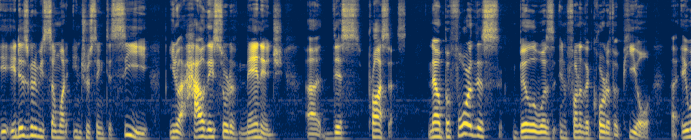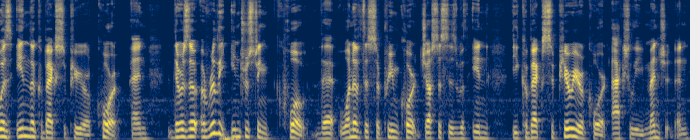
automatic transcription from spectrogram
it is going to be somewhat interesting to see, you know, how they sort of manage uh, this process. Now, before this bill was in front of the Court of Appeal, uh, it was in the Quebec Superior Court, and there was a, a really interesting quote that one of the Supreme Court justices within the Quebec Superior Court actually mentioned, and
